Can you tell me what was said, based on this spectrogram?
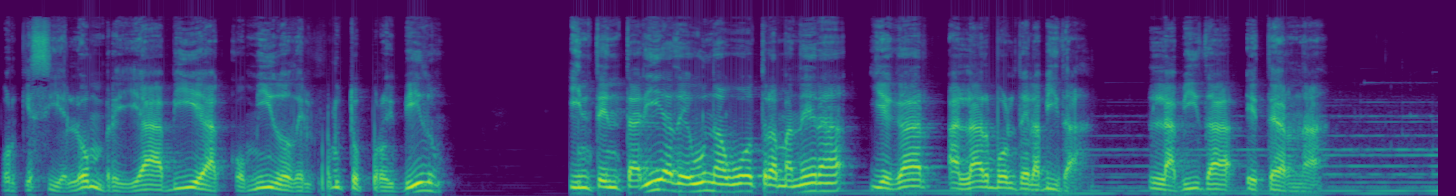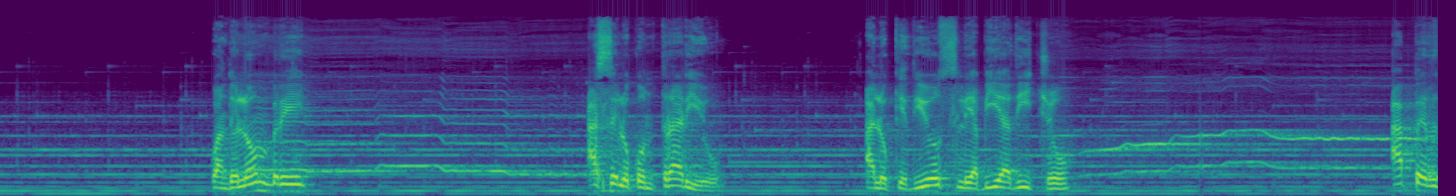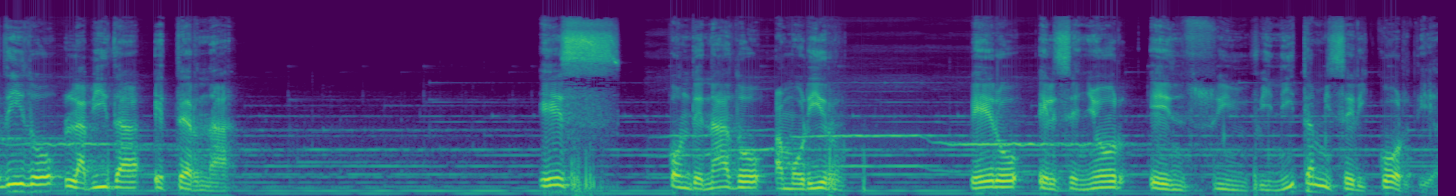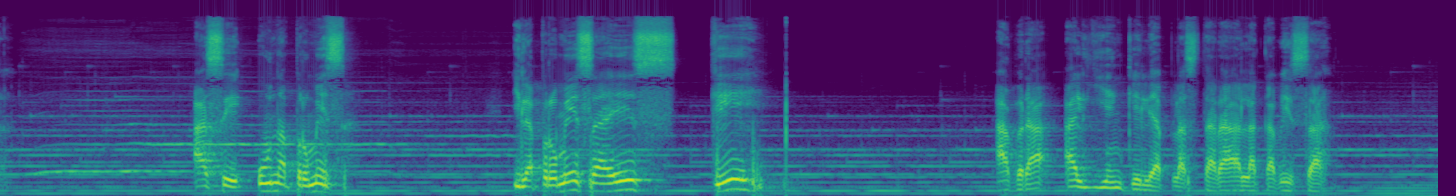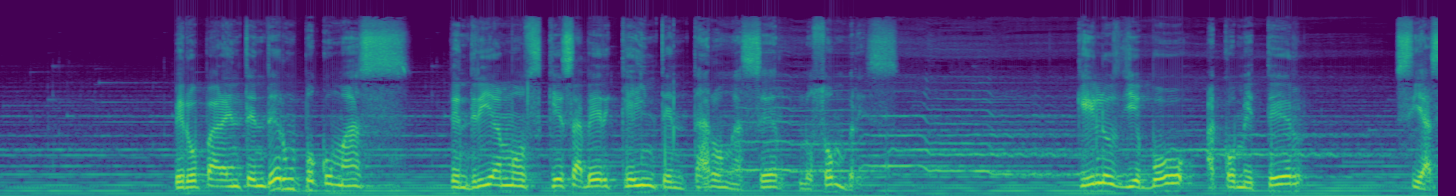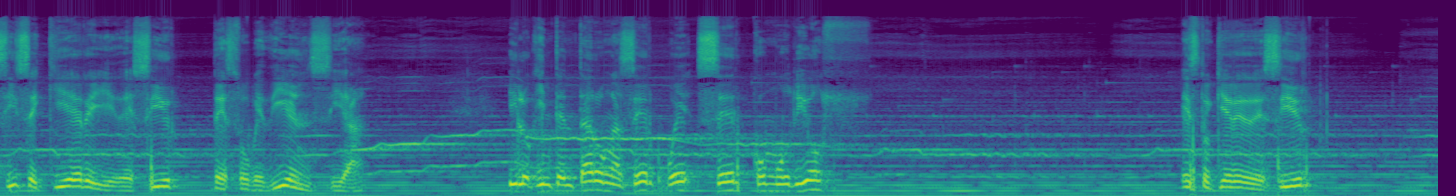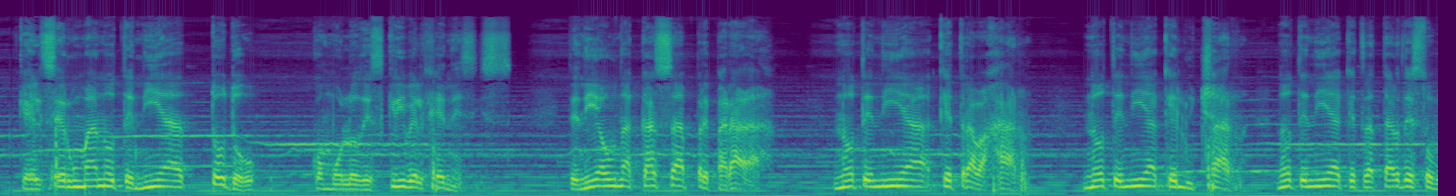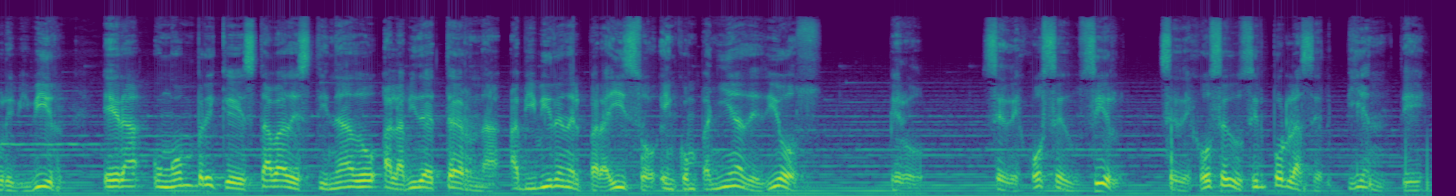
porque si el hombre ya había comido del fruto prohibido, intentaría de una u otra manera llegar al árbol de la vida, la vida eterna. Cuando el hombre hace lo contrario, a lo que Dios le había dicho, ha perdido la vida eterna. Es condenado a morir, pero el Señor en su infinita misericordia hace una promesa. Y la promesa es que habrá alguien que le aplastará la cabeza. Pero para entender un poco más, tendríamos que saber qué intentaron hacer los hombres. ¿Qué los llevó a cometer, si así se quiere decir, desobediencia? Y lo que intentaron hacer fue ser como Dios. Esto quiere decir que el ser humano tenía todo como lo describe el Génesis. Tenía una casa preparada, no tenía que trabajar, no tenía que luchar, no tenía que tratar de sobrevivir. Era un hombre que estaba destinado a la vida eterna, a vivir en el paraíso, en compañía de Dios. Pero se dejó seducir se dejó seducir por la serpiente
